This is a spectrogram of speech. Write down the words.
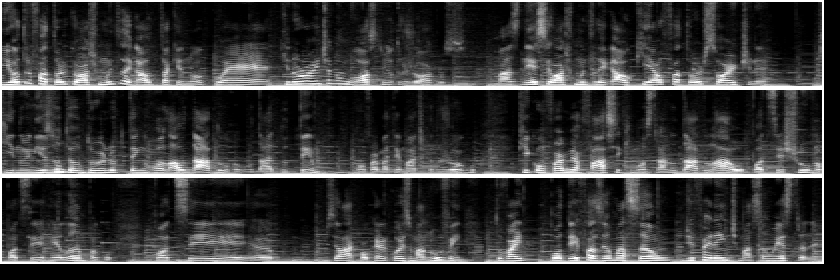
E outro fator que eu acho muito legal do Takenoko é que normalmente eu não gosto em outros jogos, mas nesse eu acho muito legal que é o fator sorte, né? Que no início do teu Uhum. turno tu tem que rolar o dado, o dado do tempo, conforme a temática do jogo, que conforme a face que mostrar no dado lá, ou pode ser chuva, pode ser relâmpago, pode ser, eh, sei lá, qualquer coisa, uma nuvem, tu vai poder fazer uma ação diferente, uma ação extra, né?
